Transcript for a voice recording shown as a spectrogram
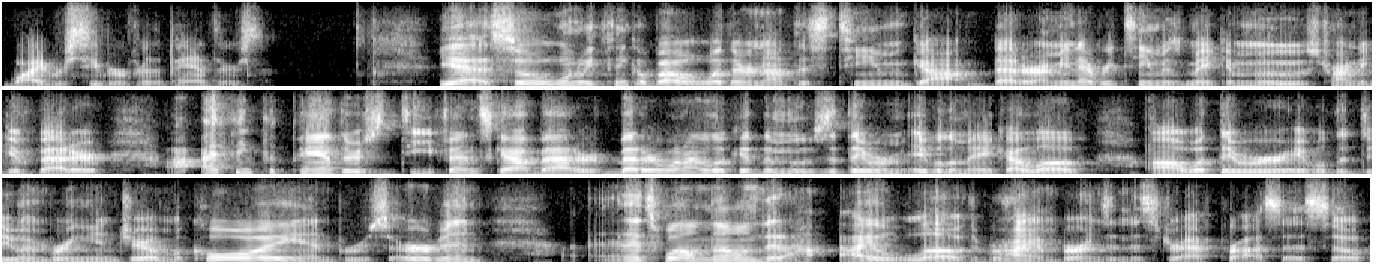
wide receiver for the Panthers. Yeah, so when we think about whether or not this team got better, I mean, every team is making moves, trying to get better. I think the Panthers' defense got better. Better when I look at the moves that they were able to make. I love uh, what they were able to do in bringing in Gerald McCoy and Bruce Irvin and it's well known that I loved Brian Burns in this draft process. So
